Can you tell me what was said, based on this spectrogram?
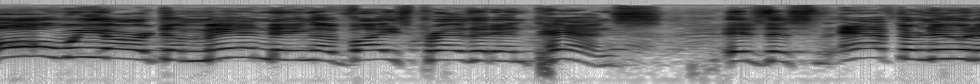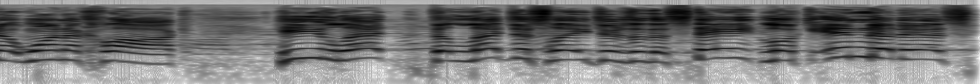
all we are demanding of Vice President Pence is this afternoon at 1 o'clock, he let the legislatures of the state look into this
